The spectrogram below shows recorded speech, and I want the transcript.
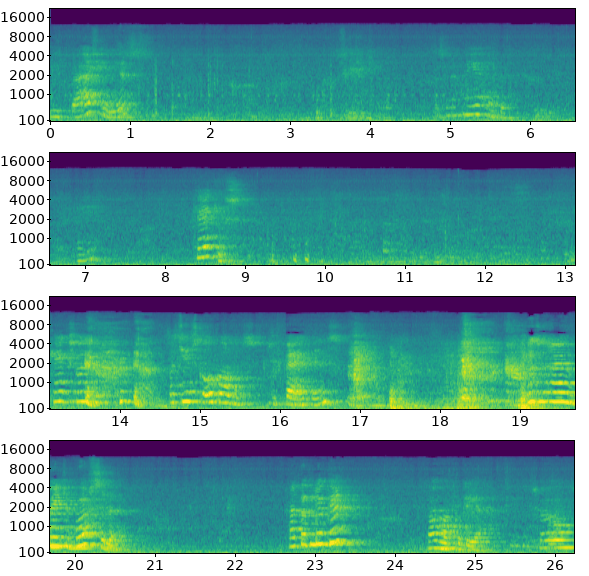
Die baasje is. Wat ze nog meer hebben. Hé? Kijk eens. Kijk eens wat, Jitske ook alles zo fijn vindt. Doe ze haar een beetje borstelen. Gaat dat lukken? We maar proberen. Zo.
